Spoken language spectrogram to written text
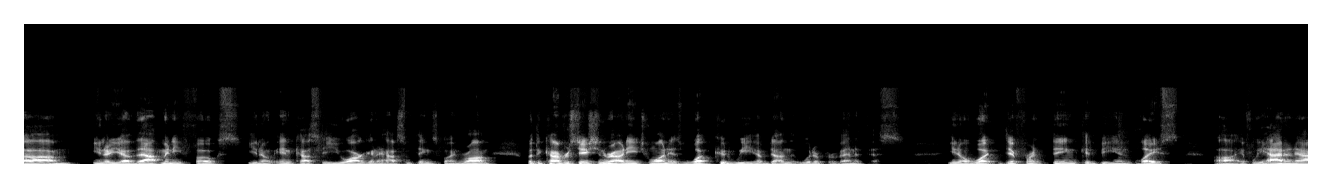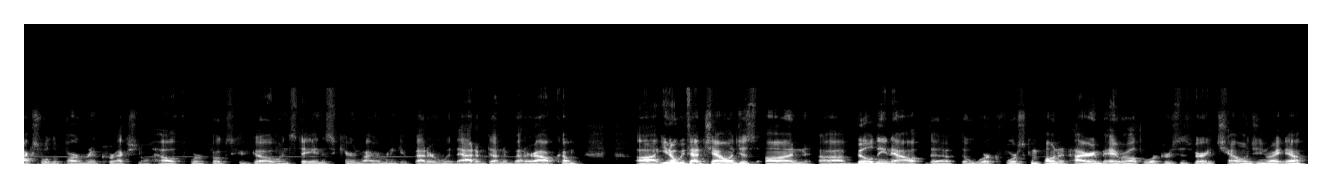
Um, you know, you have that many folks, you know, in custody, you are going to have some things going wrong. But the conversation around each one is what could we have done that would have prevented this? You know, what different thing could be in place uh, if we had an actual Department of Correctional Health where folks could go and stay in a secure environment and get better, would that have done a better outcome? Uh, you know, we've had challenges on uh, building out the the workforce component. Hiring behavioral health workers is very challenging right now.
